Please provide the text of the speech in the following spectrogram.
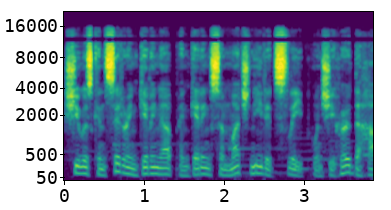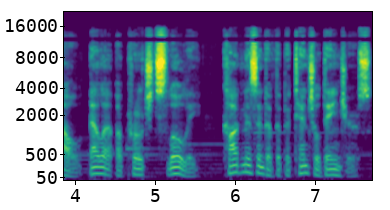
she was considering giving up and getting some much-needed sleep when she heard the howl. Ella approached slowly, cognizant of the potential dangers,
